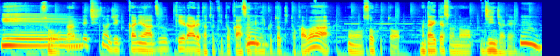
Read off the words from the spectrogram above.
そう。なんで父の実家に預けられた時とか遊びに行く時とかは、もう祖父と、まあ、大体その神社でうん。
